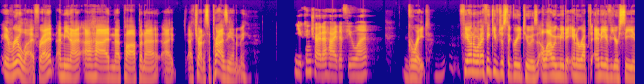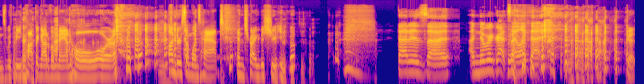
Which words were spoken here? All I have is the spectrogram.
in real life, right? I mean, I, I hide and I pop and I, I I try to surprise the enemy. You can try to hide if you want. Great. Fiona, what I think you've just agreed to is allowing me to interrupt any of your scenes with me popping out of a manhole or uh, under someone's hat and trying to shoot you. That is uh, uh no regrets. I like that. Good.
